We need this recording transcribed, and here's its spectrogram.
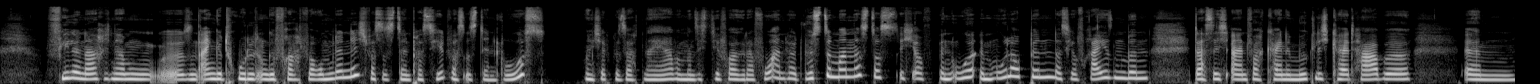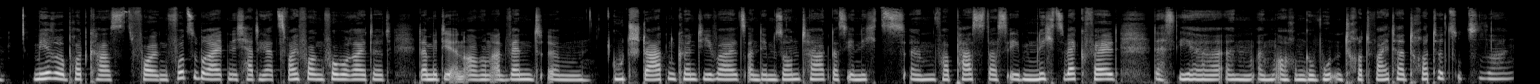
Viele Nachrichten haben, äh, sind eingetrudelt und gefragt, warum denn nicht? Was ist denn passiert? Was ist denn los? Und ich habe gesagt, naja, wenn man sich die Folge davor anhört, wüsste man es, dass ich auf, in Ur, im Urlaub bin, dass ich auf Reisen bin, dass ich einfach keine Möglichkeit habe, ähm, mehrere Podcast-Folgen vorzubereiten. Ich hatte ja zwei Folgen vorbereitet, damit ihr in euren Advent ähm, gut starten könnt jeweils an dem Sonntag, dass ihr nichts ähm, verpasst, dass eben nichts wegfällt, dass ihr ähm, in eurem gewohnten Trott weiter trottet sozusagen.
